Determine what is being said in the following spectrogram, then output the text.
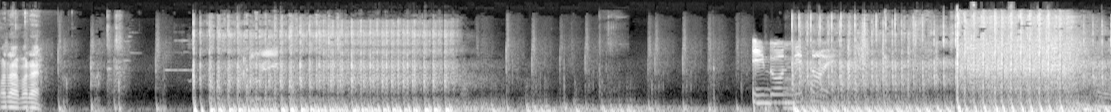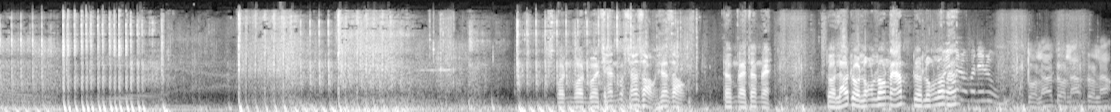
มาหน่อยมาหน่อยยิงโดนนิดหน่อยบนบนบนชั้นชั้นสองชั้นสองเติมหน่อยเติมหน่อยโดดแล้วโดดลงลงน้ำโดดลงลงน้ไม่ลงไปในหลุม โดนแล้ว โดนแล้ว โดนแล้ว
